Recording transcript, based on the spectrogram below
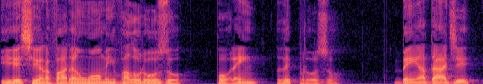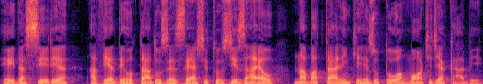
e este era varão homem valoroso, porém leproso. Ben-Hadad, rei da Síria, havia derrotado os exércitos de Israel na batalha em que resultou a morte de Acabe.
